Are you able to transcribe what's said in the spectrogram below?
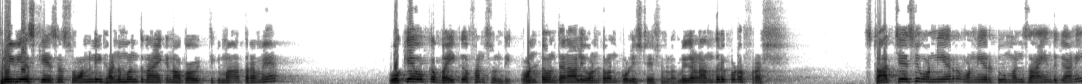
previous cases only Hanumanth Naik ఒక వ్యక్తికి మాత్రమే ఒకే ఒక బైక్ అఫెన్స్ ఉంది. One town Tenali one town police స్టేషన్లో మిగిలిన అందరూ కూడా ఫ్రెష్ స్టార్ట్ చేసి one year one year two months అయింది కానీ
